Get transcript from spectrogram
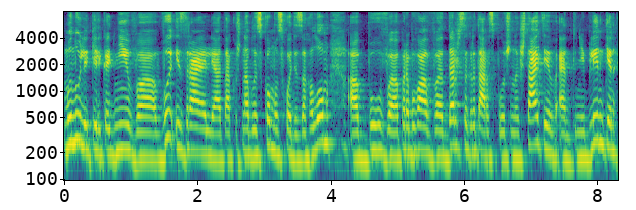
минулі кілька днів е, в Ізраїлі, а також на близькому сході загалом а, був е, перебував держсекретар Сполучених Штатів Ентоні Блінкен.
